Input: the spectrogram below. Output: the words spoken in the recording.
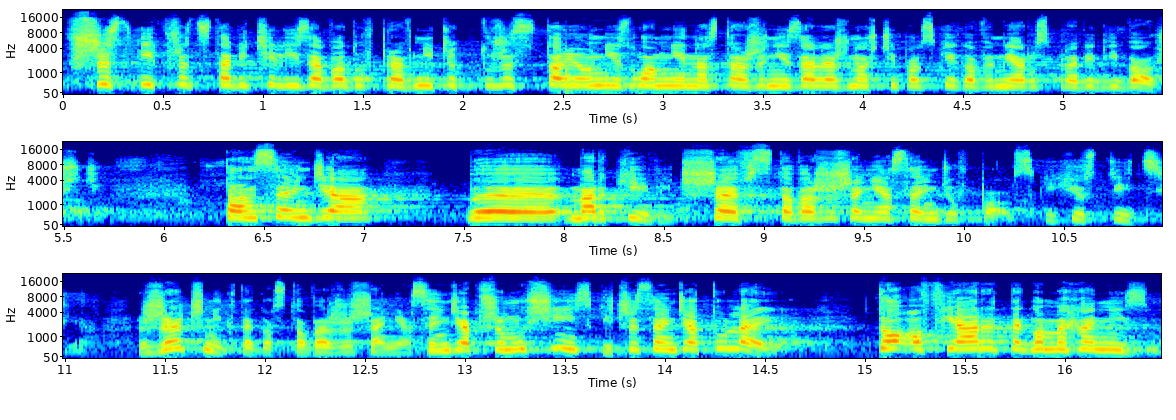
wszystkich przedstawicieli zawodów prawniczych, którzy stoją niezłomnie na straży niezależności polskiego wymiaru sprawiedliwości. Pan sędzia e, Markiewicz, szef Stowarzyszenia Sędziów Polskich, Justicja, rzecznik tego stowarzyszenia, sędzia Przymusiński czy sędzia Tuleja, to ofiary tego mechanizmu.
